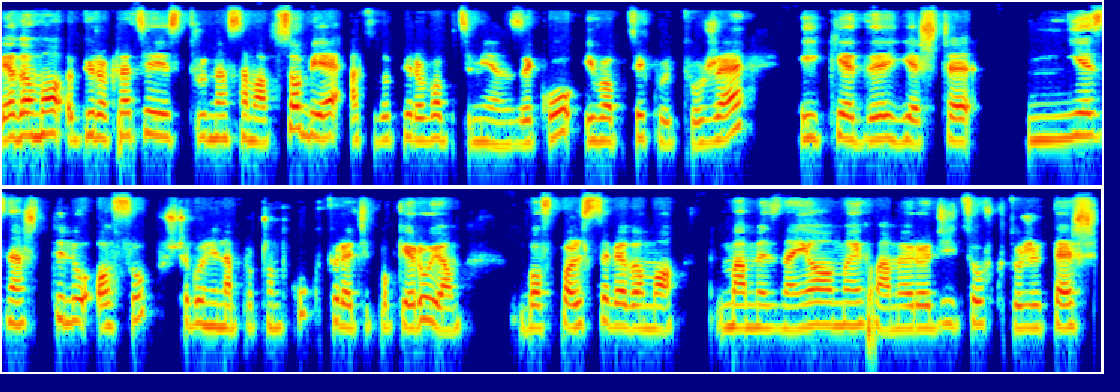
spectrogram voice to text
wiadomo, biurokracja jest trudna sama w sobie, a co dopiero w obcym języku i w obcej kulturze i kiedy jeszcze nie znasz tylu osób, szczególnie na początku, które ci pokierują, bo w Polsce wiadomo, mamy znajomych, mamy rodziców, którzy też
